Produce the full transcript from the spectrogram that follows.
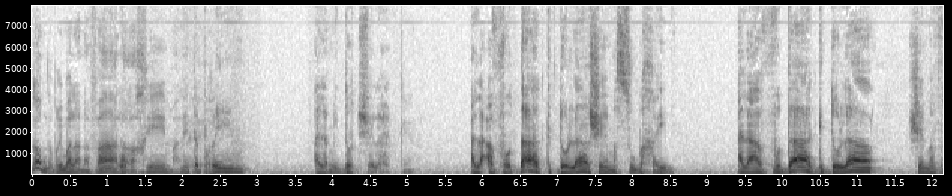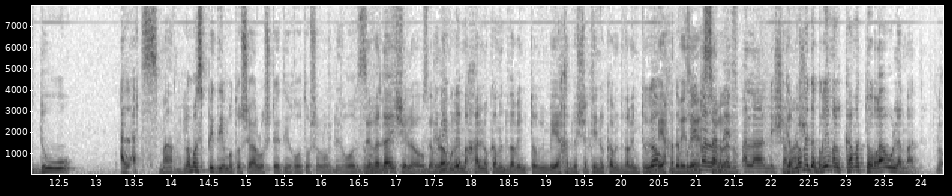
לא, מדברים על ענווה, על ערכים, על... מדברים על המידות שלהם, כן. על העבודה הגדולה שהם עשו בחיים, על העבודה הגדולה שהם עבדו על עצמם. לא מספידים אותו שהיה לו שתי דירות או שלוש דירות. זה ועוד ודאי. שלא, גם לא אומרים אכלנו כמה דברים טובים ביחד ושתינו כמה דברים טובים לא, ביחד וזה מדברים יחסר לנו. על הנשמה גם לא שלו. מדברים על כמה תורה הוא למד. לא.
